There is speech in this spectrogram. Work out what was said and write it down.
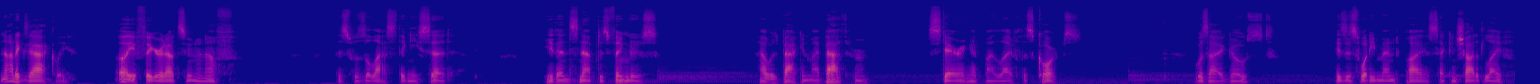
Not exactly. Oh, you figure it out soon enough. This was the last thing he said. He then snapped his fingers. I was back in my bathroom, staring at my lifeless corpse. Was I a ghost? Is this what he meant by a second shot at life?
